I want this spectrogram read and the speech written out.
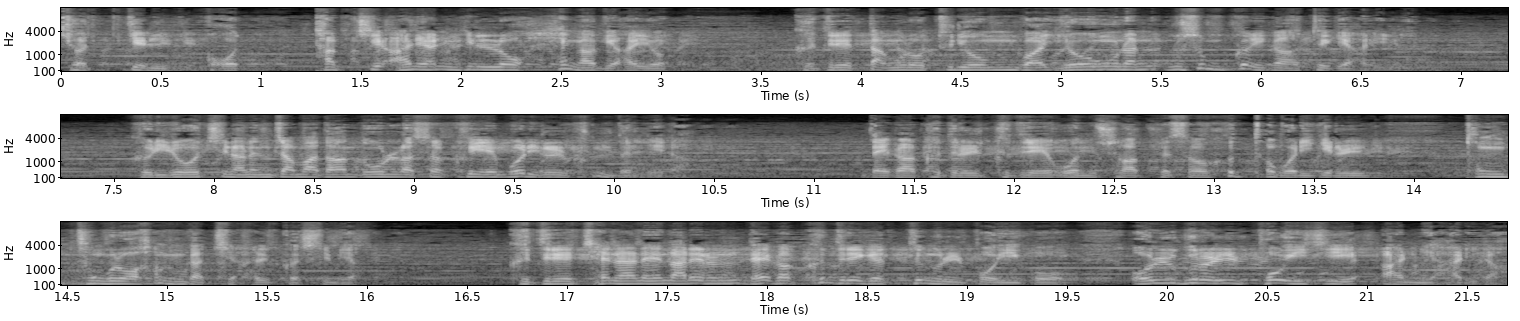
곁길 곧 답지 아니한 길로 행하게 하여 그들의 땅으로 두려움과 영원한 웃음거리가 되게 하리니 그리로 지나는 자마다 놀라서 그의 머리를 흔들리라. 내가 그들을 그들의 원수 앞에서 흩어버리기를 통풍으로 함같이 할 것이며 그들의 재난의 날에는 내가 그들에게 등을 보이고 얼굴을 보이지 아니하리라.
